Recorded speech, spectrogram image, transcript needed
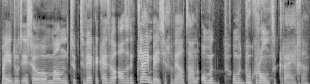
Maar je doet in zo'n roman natuurlijk de werkelijkheid wel altijd een klein beetje geweld aan om het, om het boek rond te krijgen.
